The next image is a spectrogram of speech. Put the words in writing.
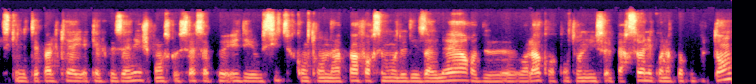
ce qui n'était pas le cas il y a quelques années. Je pense que ça, ça peut aider aussi quand on n'a pas forcément de designer, de, voilà, quoi, quand on est une seule personne et qu'on n'a pas beaucoup de temps.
